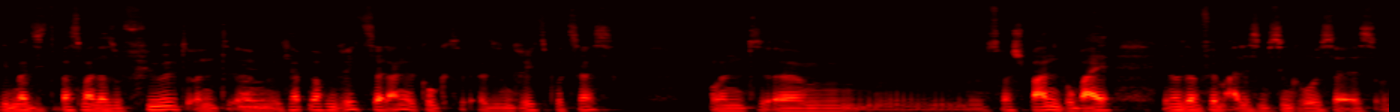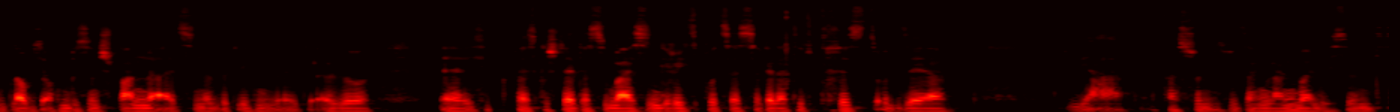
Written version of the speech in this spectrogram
wie man sich, was man da so fühlt. Und ähm, ich habe noch einen Gerichtssaal angeguckt, also einen Gerichtsprozess. Und ähm, es war spannend, wobei in unserem Film alles ein bisschen größer ist und glaube ich auch ein bisschen spannender als in der wirklichen Welt. Also äh, ich habe festgestellt, dass die meisten Gerichtsprozesse relativ trist und sehr, ja, fast schon, ich würde sagen, langweilig sind.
